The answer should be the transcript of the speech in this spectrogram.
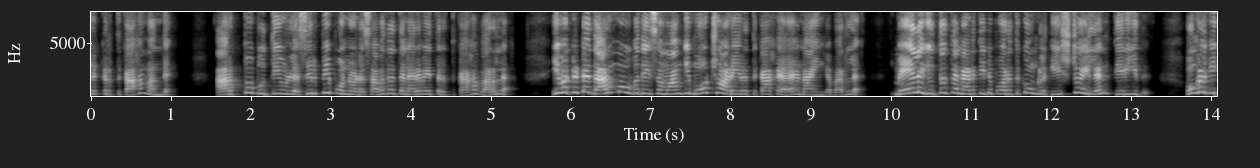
இருக்கிறதுக்காக வந்தேன். அற்ப புத்தி உள்ள சிற்பி பொண்ணோட சபதத்தை நிறைவேற்றுறதுக்காக வரல. இவகிட்ட தர்ம உபதேசம் வாங்கி மோட்சம் அடையிறதுக்காக நான் இங்க வரல. மேல யுத்தத்தை நடத்திட்டு போறதுக்கு உங்களுக்கு இஷ்டம் இல்லைன்னு தெரியுது. உங்களுக்கு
